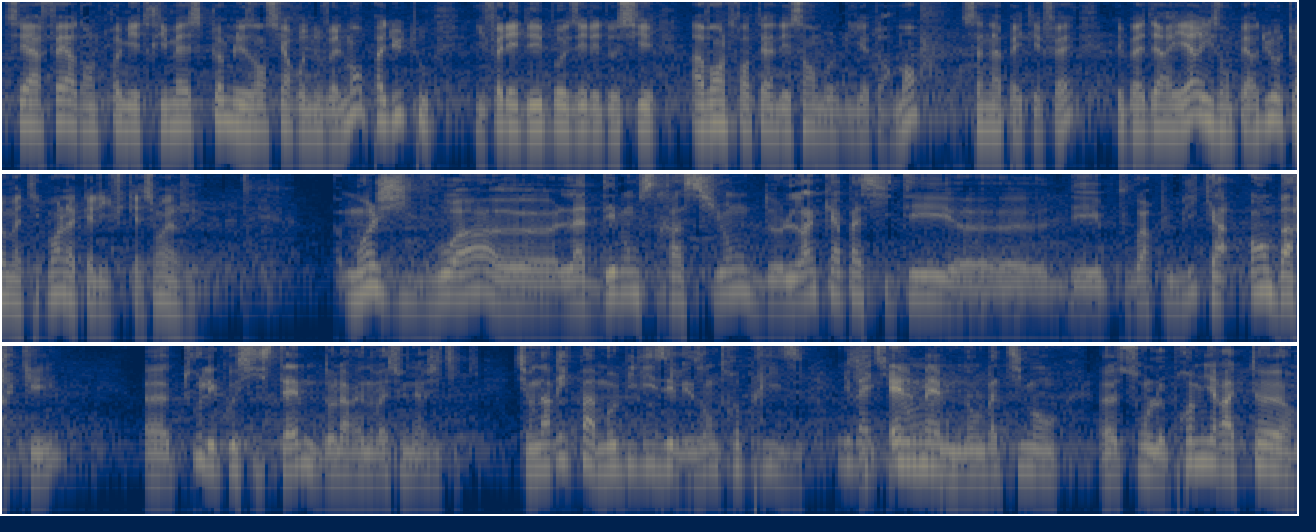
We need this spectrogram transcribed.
c'est à faire dans le premier trimestre comme les anciens renouvellements. Pas du tout. Il fallait déposer les dossiers avant le 31 décembre obligatoirement. Ça n'a pas été fait. Et ben derrière, ils ont perdu automatiquement la qualification RGE. Moi, j'y vois euh, la démonstration de l'incapacité euh, des pouvoirs publics à embarquer euh, tout l'écosystème dans la rénovation énergétique. Si on n'arrive pas à mobiliser les entreprises qui elles-mêmes dans le bâtiment sont le premier acteur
